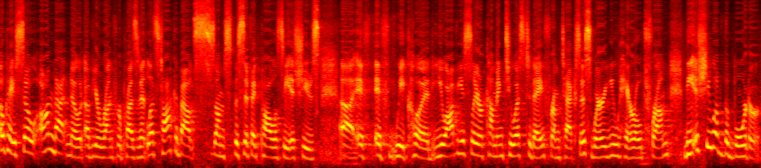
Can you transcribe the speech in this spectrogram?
Okay, so on that note of your run for president, let's talk about some specific policy issues, uh, if, if we could. You obviously are coming to us today from Texas, where you herald from. The issue of the border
